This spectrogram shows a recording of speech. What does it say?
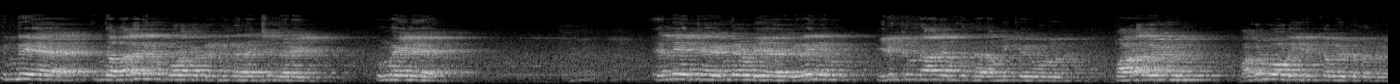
இன்றைய இந்த மலருக்கு போடப்பட்டிருக்கின்ற நச்சிந்தனை உண்மையிலே எல்லையற்ற எங்களுடைய இறைவன் இருக்கின்றான் என்கின்ற நம்பிக்கையோடு பாட வேண்டும் மகிழ்வோடு இருக்க வேண்டும் என்று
